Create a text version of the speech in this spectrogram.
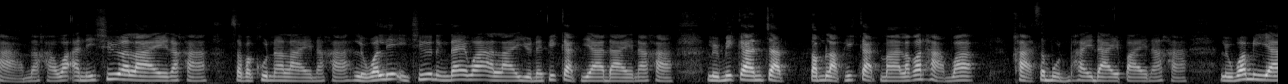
ถามนะคะว่าอันนี้ชื่ออะไรนะคะสรรพคุณอะไรนะคะ หรือว่าเรียกอีกชื่อหนึ่งได้ว่าอะไรอยู่ในพิกัดยาใดนะคะ หรือมีการจัดตำรับพิกัดมาแล้วก็ถามว่าขาดสมุนไพรใดไปนะคะ หรือว่ามียา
